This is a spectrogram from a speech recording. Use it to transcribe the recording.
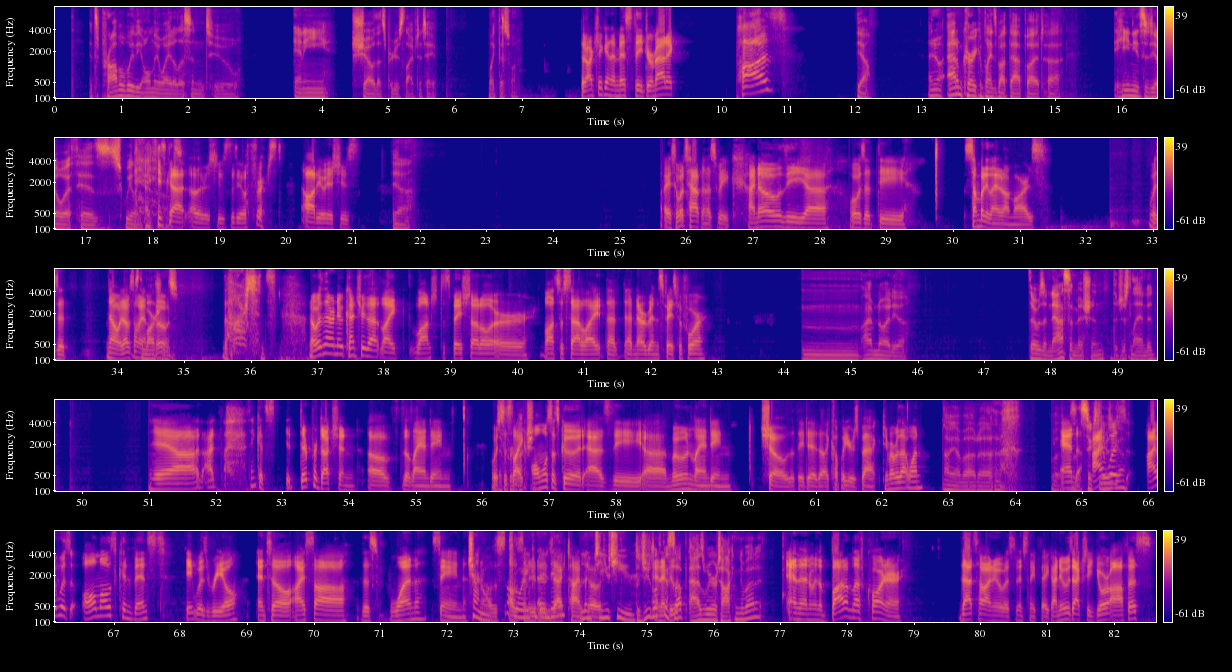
It's probably the only way to listen to any show that's produced live to tape, like this one. But aren't you going to miss the dramatic pause? Yeah. I know Adam Curry complains about that, but uh, he needs to deal with his squealing headphones. He's got other issues to deal with first. Audio issues. Yeah. Okay, so what's happened this week? I know the uh what was it? The somebody landed on Mars. Was it? No, that was somebody the on Martians. the moon. The Martians. No, wasn't there a new country that like launched a space shuttle or launched a satellite that had never been in space before? Mm, I have no idea. There was a NASA mission that just landed. Yeah, I I think it's it, their production of the landing was The just like almost as good as the uh, moon landing show that they did a couple years back. Do you remember that one? Oh yeah, about uh, what, and was six I years was ago? I was almost convinced it was real until I saw this one scene. Channel. I'll just, I'll Troy send you the Onday, exact time link code. to YouTube. Did you look and this you up as we were talking about it? And then in the bottom left corner, that's how I knew it was instantly fake. I knew it was actually your office.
